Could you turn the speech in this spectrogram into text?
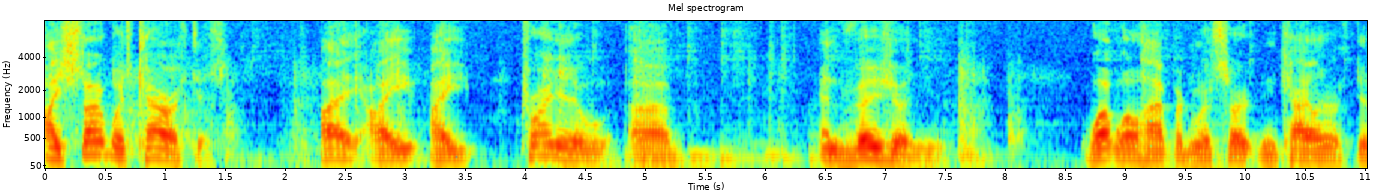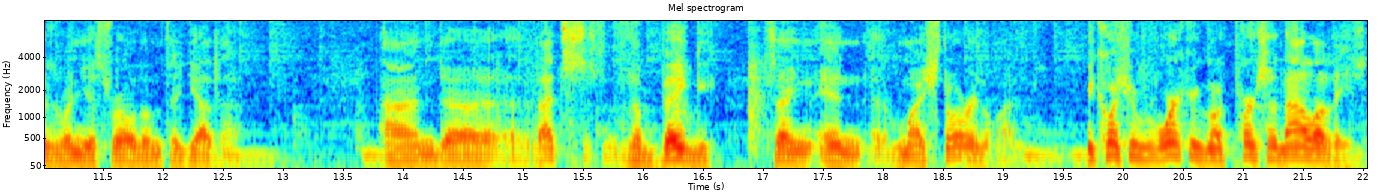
I start with characters. I, I, I try to uh, envision what will happen with certain characters when you throw them together. And uh, that's the big thing in my storyline. Because you're working with personalities,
